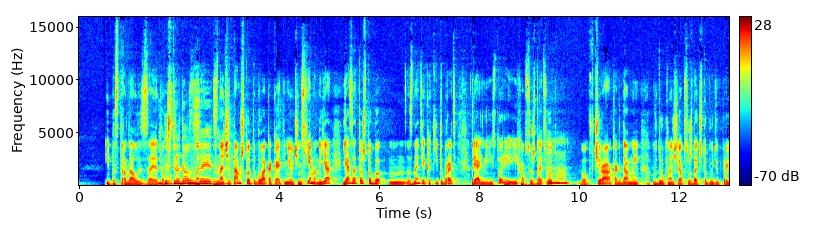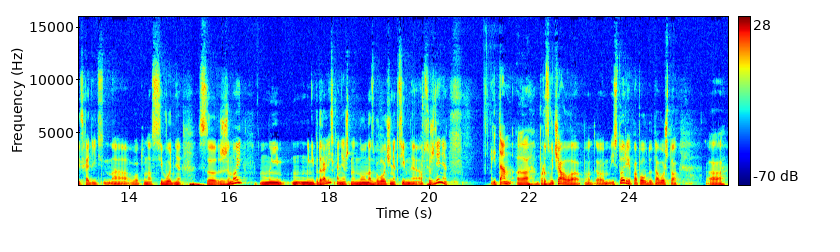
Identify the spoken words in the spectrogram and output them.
И пострадал из-за этого. И пострадал из-за этого. Значит, там что-то была какая-то не очень схема. Но я, я за то, чтобы, знаете, какие-то брать реальные истории и их обсуждать. Вот вчера, когда мы вдруг начали обсуждать, что будет происходить на, вот у нас сегодня с женой, мы, мы не подрались, конечно, но у нас было очень активное обсуждение. И там э, прозвучала э, история по поводу того, что... Э,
